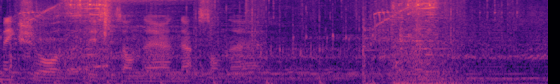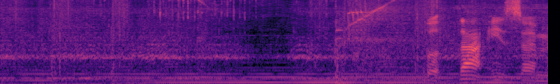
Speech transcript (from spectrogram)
Make sure that this is on there and that's on there. But that is um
